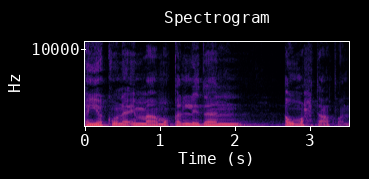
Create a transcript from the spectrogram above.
أن يكون إما مقلدا أو محتاطا.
